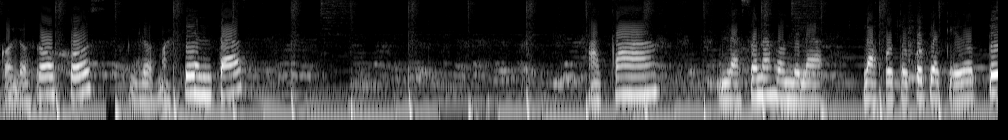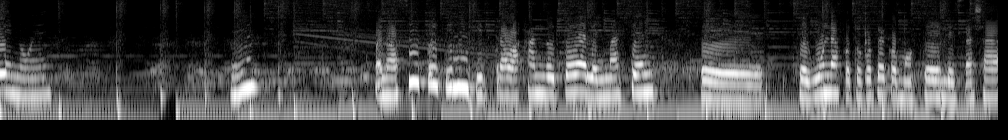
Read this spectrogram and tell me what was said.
con los rojos y los magentas. acá, en las zonas donde la, fotocopia quedó tenue. Bueno, así ustedes tienen que ir trabajando toda la imagen eh, según la fotocopia como ustedes les haya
